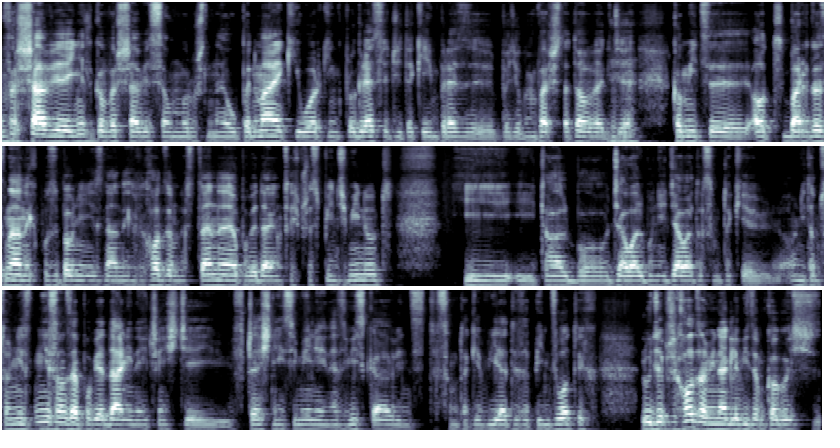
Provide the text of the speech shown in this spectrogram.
w Warszawie i nie tylko w Warszawie są różne open mic i working progressy, czyli takie imprezy, powiedziałbym warsztatowe, gdzie Mhm. komicy od bardzo znanych po zupełnie nieznanych wychodzą na scenę, opowiadają coś przez 5 minut. I, I to albo działa, albo nie działa. To są takie. Oni tam są, nie, nie są zapowiadani najczęściej wcześniej z imienia i nazwiska, więc to są takie bilety za 5 zł. Ludzie przychodzą i nagle widzą kogoś, y,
